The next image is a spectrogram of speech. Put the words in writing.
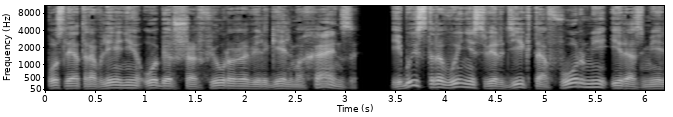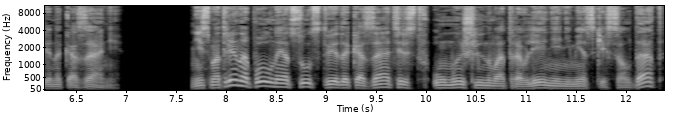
после отравления обершарфюрера Вильгельма Хайнза и быстро вынес вердикт о форме и размере наказания. Несмотря на полное отсутствие доказательств умышленного отравления немецких солдат,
